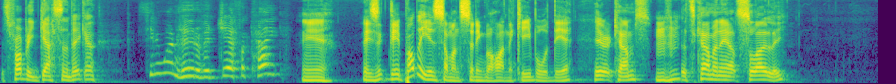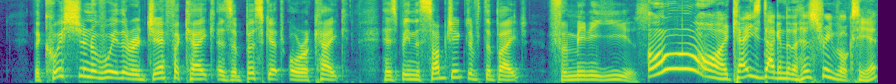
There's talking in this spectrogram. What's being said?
it's probably Gus in the back. Going, Has anyone heard of a Jaffa cake? Yeah. There's, there probably is someone sitting behind the keyboard there. Here it comes. It's coming out slowly. The question of whether a Jaffa cake is a biscuit or a cake has been the subject of debate for many years. Oh, okay. He's dug into the history books here.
